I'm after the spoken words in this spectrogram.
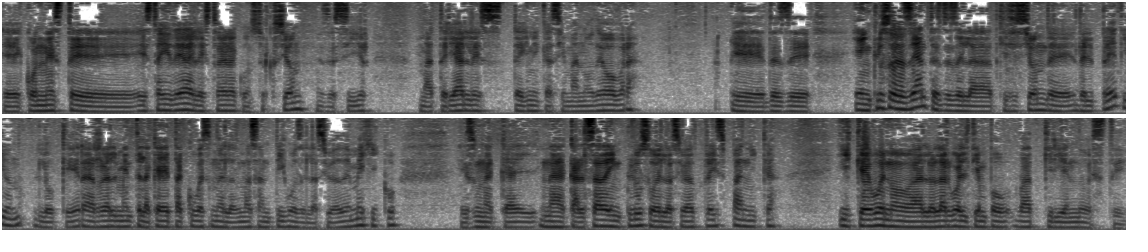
eh, con este, esta idea de la historia de la construcción, es decir, materiales, técnicas y mano de obra, desde e incluso desde antes, desde la adquisición del predio, ¿no? lo que era realmente la calle Tacuba es una de las más antiguas de la Ciudad de México, es una, calle, una calzada incluso de la ciudad prehispánica y que bueno a lo largo del tiempo va adquiriendo este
